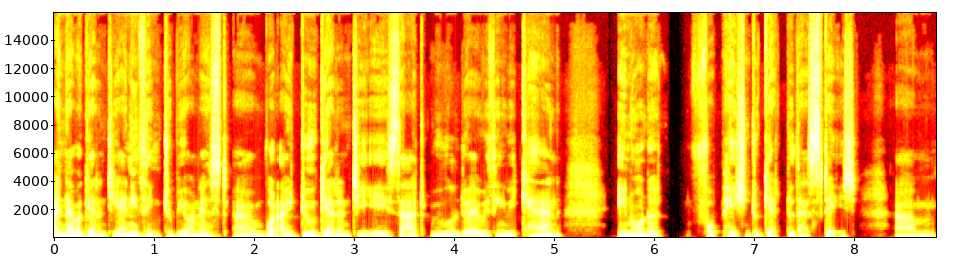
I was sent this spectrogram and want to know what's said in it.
I never guarantee anything to be honest. Uh, what i do guarantee is that we will do everything we can in order for patient to get to that stage. Um,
